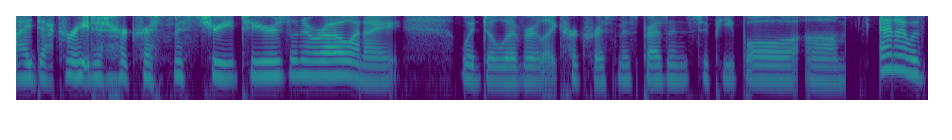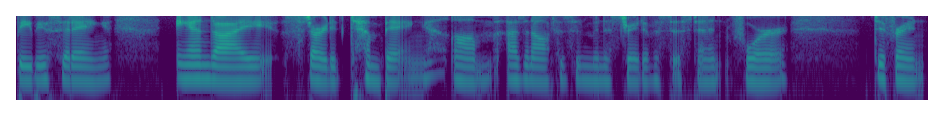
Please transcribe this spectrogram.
I decorated her Christmas tree two years in a row, and I would deliver like her Christmas presents to people. Um, and I was babysitting and I started temping um, as an office administrative assistant for different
